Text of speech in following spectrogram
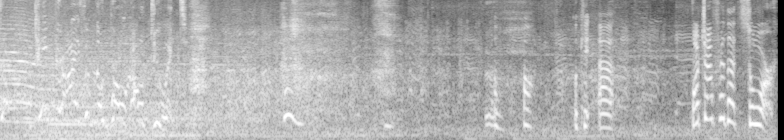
So keep your eyes on the road, I'll do it! Okay, uh, watch out for that sore.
